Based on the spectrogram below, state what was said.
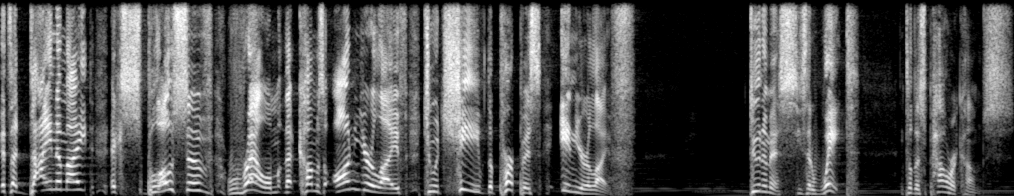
It's a dynamite, explosive realm that comes on your life to achieve the purpose in your life. Dunamis, he said, wait until this power comes.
